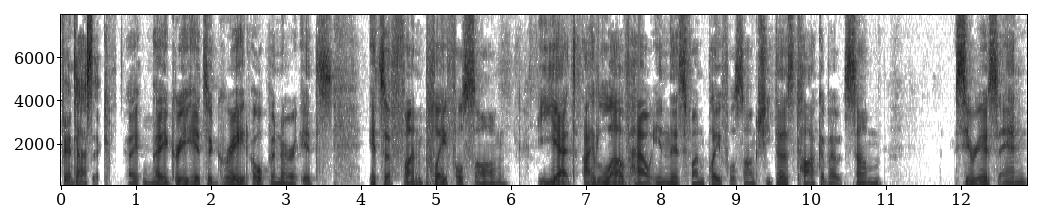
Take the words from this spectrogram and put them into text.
fantastic. I, Mhm. I agree. It's a great opener. It's it's a fun, playful song. Yet I love how in this fun, playful song she does talk about some serious and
